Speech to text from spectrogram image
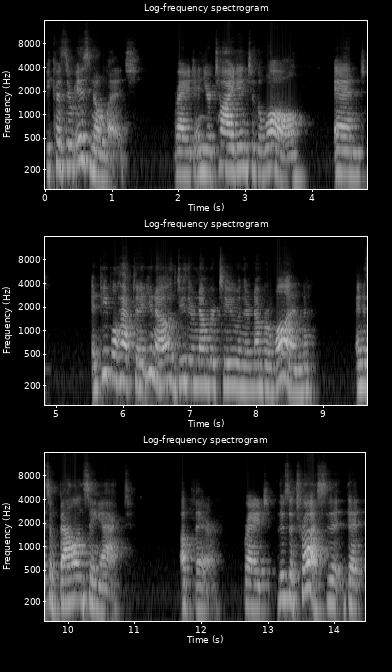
because there is no ledge, right? And you're tied into the wall and and people have to, you know, do their number 2 and their number 1 and it's a balancing act up there. right? There's a trust that that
